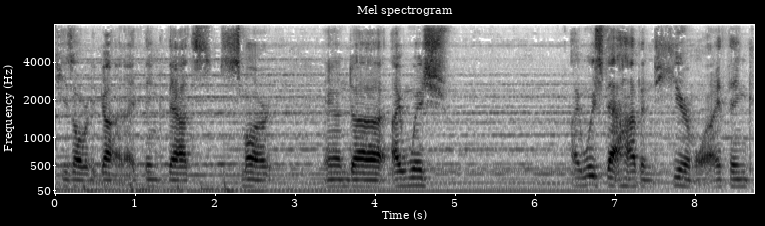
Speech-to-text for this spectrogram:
he's already gotten. I think that's smart, and uh, I wish I wish that happened here more. I think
